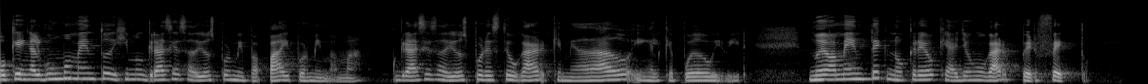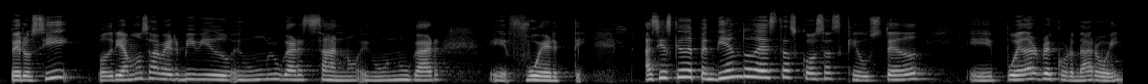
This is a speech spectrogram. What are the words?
o que en algún momento dijimos gracias a Dios por mi papá y por mi mamá. Gracias a Dios por este hogar que me ha dado y en el que puedo vivir. Nuevamente, no creo que haya un hogar perfecto, pero sí podríamos haber vivido en un lugar sano, en un lugar eh, fuerte. Así es que dependiendo de estas cosas que usted eh, pueda recordar hoy,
